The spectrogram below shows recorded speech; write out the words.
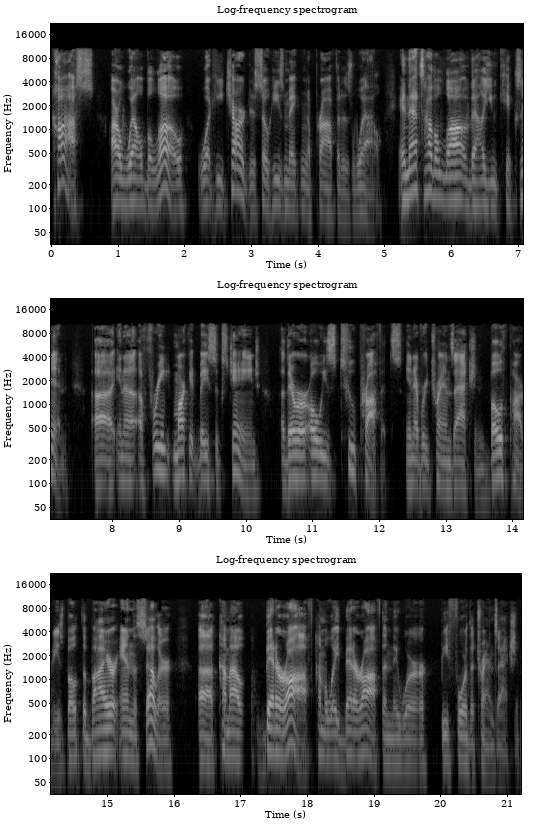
costs are well below what he charges, so he's making a profit as well. And that's how the law of value kicks in. Uh, in a, a free market-based exchange, uh, there are always two profits in every transaction. Both parties, both the buyer and the seller, uh, come out better off, come away better off than they were before the transaction.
